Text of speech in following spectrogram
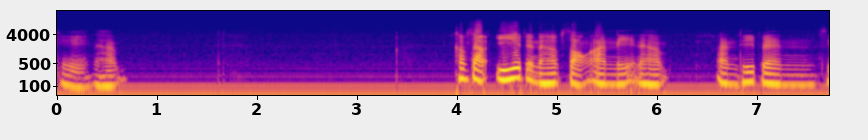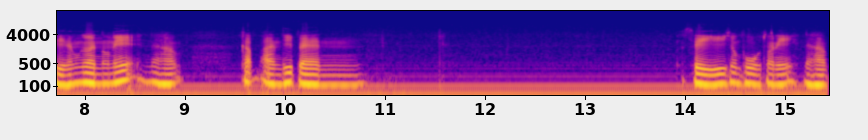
เคนะครับคำสั่ง eat เนี่ยนะครับสองอันนี้นะครับ อันที่เป็นสีน้ำเงินตรงนี้นะครับ กับอันที่เป็น สีชมพูตัวนี้นะครับ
